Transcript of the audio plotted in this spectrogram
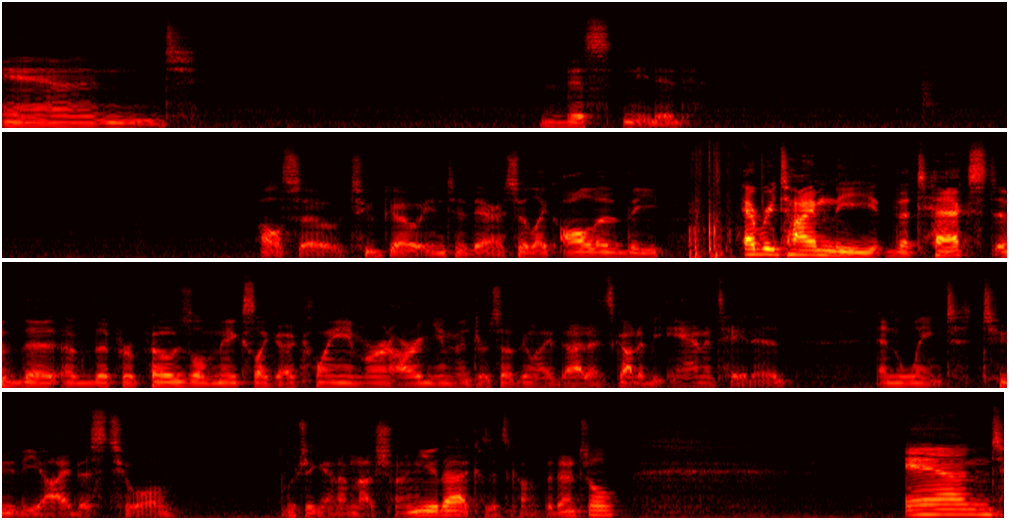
and this needed also to go into there. So like all of the every time the the text of the of the proposal makes like a claim or an argument or something like that, it's got to be annotated and linked to the IBIS tool. which again, I'm not showing you that because it's confidential. And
